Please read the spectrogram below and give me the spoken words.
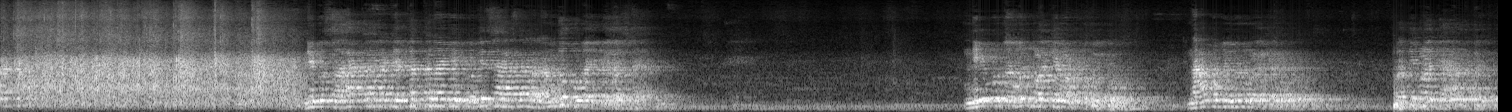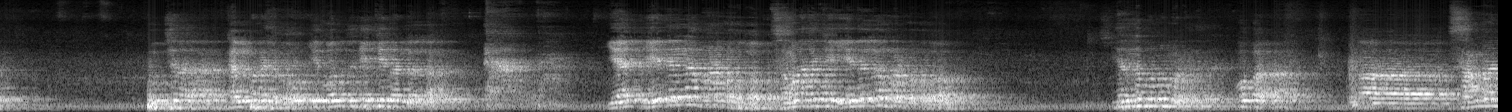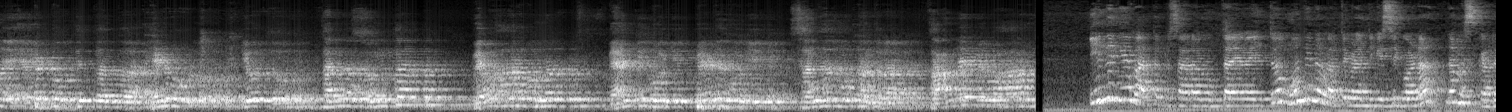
ನಿಮ್ಮ ಸಹಕಾರಕ್ಕೆ ತಕ್ಕನಾಗಿ ಪ್ರತಿ ಸಹಕಾರ ನಮ್ದು ಕೂಡ ಇರುತ್ತೆ. ನೀವು ನಮ್ಮನ್ನು ಬಳಕೆ ಮಾಡ್ಕೋಬೇಕು. ನಾವು ನಿಮ್ಮನ್ನು ಬಳಕೆ ಮಾಡಬೇಕು ಪ್ರತಿ ಬಳಕೆ ಆಗಬೇಕು. ಕಲ್ಪನೆಗಳು ಇದೊಂದು ದಿಕ್ಕಿನಲ್ಲ ಏ- ಏನೆಲ್ಲ ಮಾಡಬಹುದು, ಸಮಾಜಕ್ಕೆ ಏನೆಲ್ಲ ಮಾಡಬಹುದು, ಎಲ್ಲವನ್ನೂ ಮಾಡಿದ್ದಾರೆ ಒಬ್ಬ ಸಾಮಾನ್ಯ ಎಫೆಕ್ಟ್ ಹೋಗ್ತಿದ್ದಂತ ಹೆಣ್ಣುಗಳು ಇವತ್ತು ತನ್ನ ಸ್ವಂತ ವ್ಯವಹಾರವನ್ನ ಬ್ಯಾಂಕಿಗೆ ಹೋಗಿ, ಪೇಟೆಗೆ ಹೋಗಿ, ಸಂಘದ ಮುಖಾಂತರ ತಾನೇ ವ್ಯವಹಾರ ಇಲ್ಲಿಗೆ ವಾರ್ತಾ ಪ್ರಸಾರ ಮುಕ್ತಾಯವಾಯಿತು. ಮುಂದಿನ ವಾರ್ತೆಗಳೊಂದಿಗೆ ಸಿಗೋಣ. ನಮಸ್ಕಾರ.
